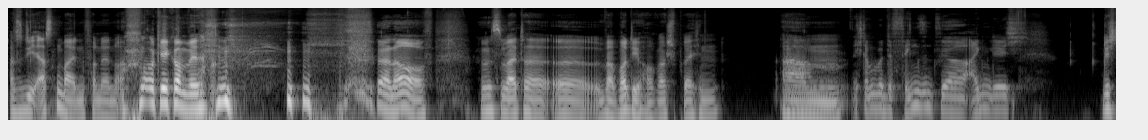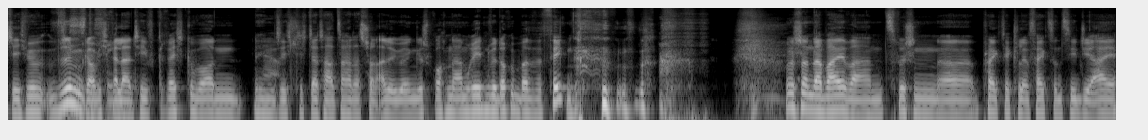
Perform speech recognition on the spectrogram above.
Also die ersten beiden von der neuen. Okay, komm, wir hören auf. Wir müssen weiter äh, über Body Horror sprechen. Ähm, ähm, ich glaube, über The Thing sind wir eigentlich. Richtig, wir sind, glaube ich, Thing. relativ gerecht geworden hinsichtlich ja. der Tatsache, dass schon alle über ihn gesprochen haben. Reden wir doch über The Thing. Wo wir schon dabei waren, zwischen äh, Practical Effects und CGI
